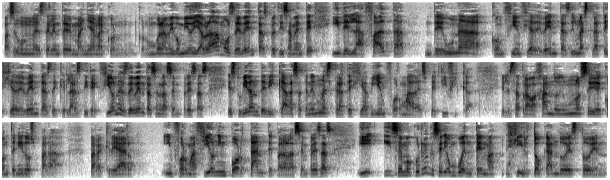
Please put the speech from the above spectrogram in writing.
pasé una excelente mañana con, con un buen amigo mío y hablábamos de ventas precisamente y de la falta de una conciencia de ventas, de una estrategia de ventas, de que las direcciones de ventas en las empresas estuvieran dedicadas a tener una estrategia bien formada, específica. Él está trabajando en una serie de contenidos para, para crear información importante para las empresas y, se me ocurrió que sería un buen tema ir tocando esto en,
